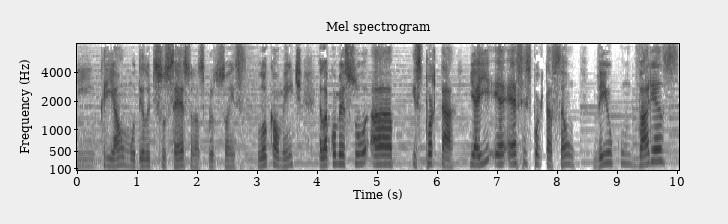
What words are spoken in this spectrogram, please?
em criar um modelo de sucesso nas produções localmente, ela começou a exportar. E aí, essa exportação veio com várias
